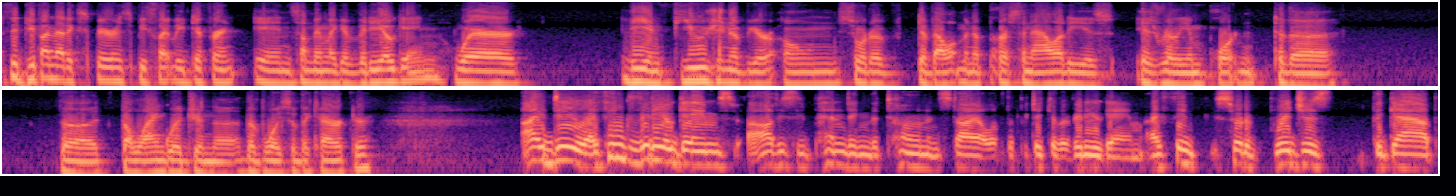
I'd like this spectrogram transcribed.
So do you find that experience to be slightly different in something like a video game, where the infusion of your own sort of development of personality is is really important to the the the language and the the voice of the character? I do. I think video games, obviously pending the tone and style of the particular video game, I think sort of bridges the gap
